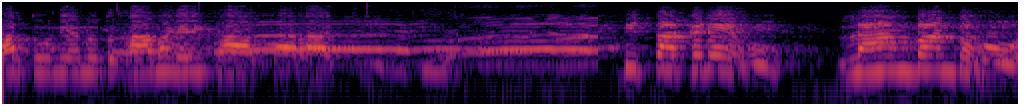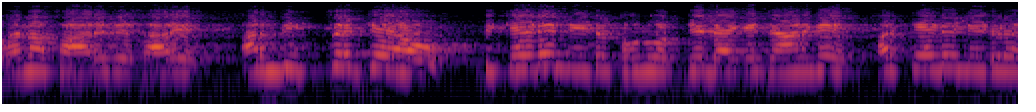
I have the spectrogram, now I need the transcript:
ਔਰ ਦੁਨੀਆ ਨੂੰ ਦਿਖਾਵਾਂਗੇ ਵੀ ਖਾਲਸਾ ਰਾਜ ਕੀ ਹੈ। ਵੀ ਤਕੜੇ ਹੋ। ਲਾਮਬੰਦ ਹੋ ਹਨਾ ਸਾਰੇ ਦੇ ਸਾਰੇ। ਅਰ ਨਿੱਤਰ ਕੇ ਆਓ ਵੀ ਕਿਹੜੇ ਲੀਡਰ ਤੁਹਾਨੂੰ ਅੱਗੇ ਲੈ ਕੇ ਜਾਣਗੇ ਔਰ ਕਿਹੜੇ ਲੀਡਰ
